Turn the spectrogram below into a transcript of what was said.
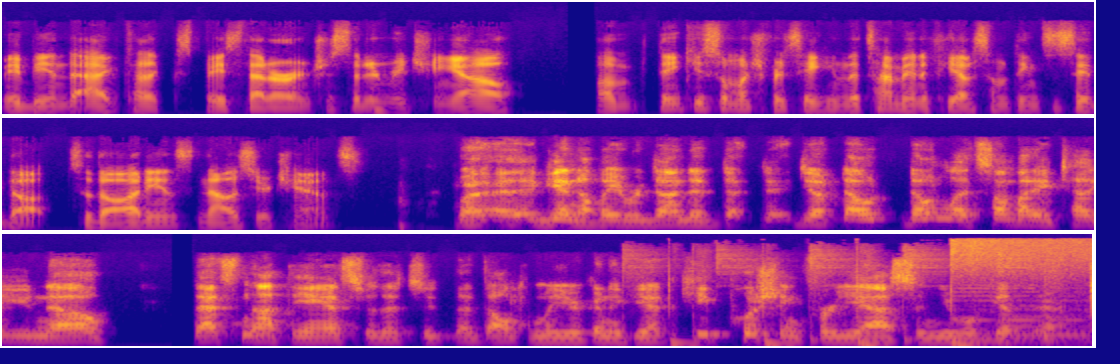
may be in the ag tech space that are interested in reaching out. Um, thank you so much for taking the time. And if you have something to say to the audience, now is your chance. Well, uh, again, I'll be redundant. Don't don't let somebody tell you no. That's not the answer. That's that ultimately you're going to get. Keep pushing for yes, and you will get there.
